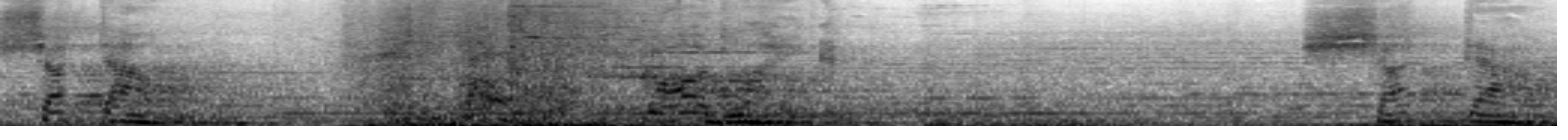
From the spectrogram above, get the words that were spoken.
Shut down. Godlike. Shut down.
